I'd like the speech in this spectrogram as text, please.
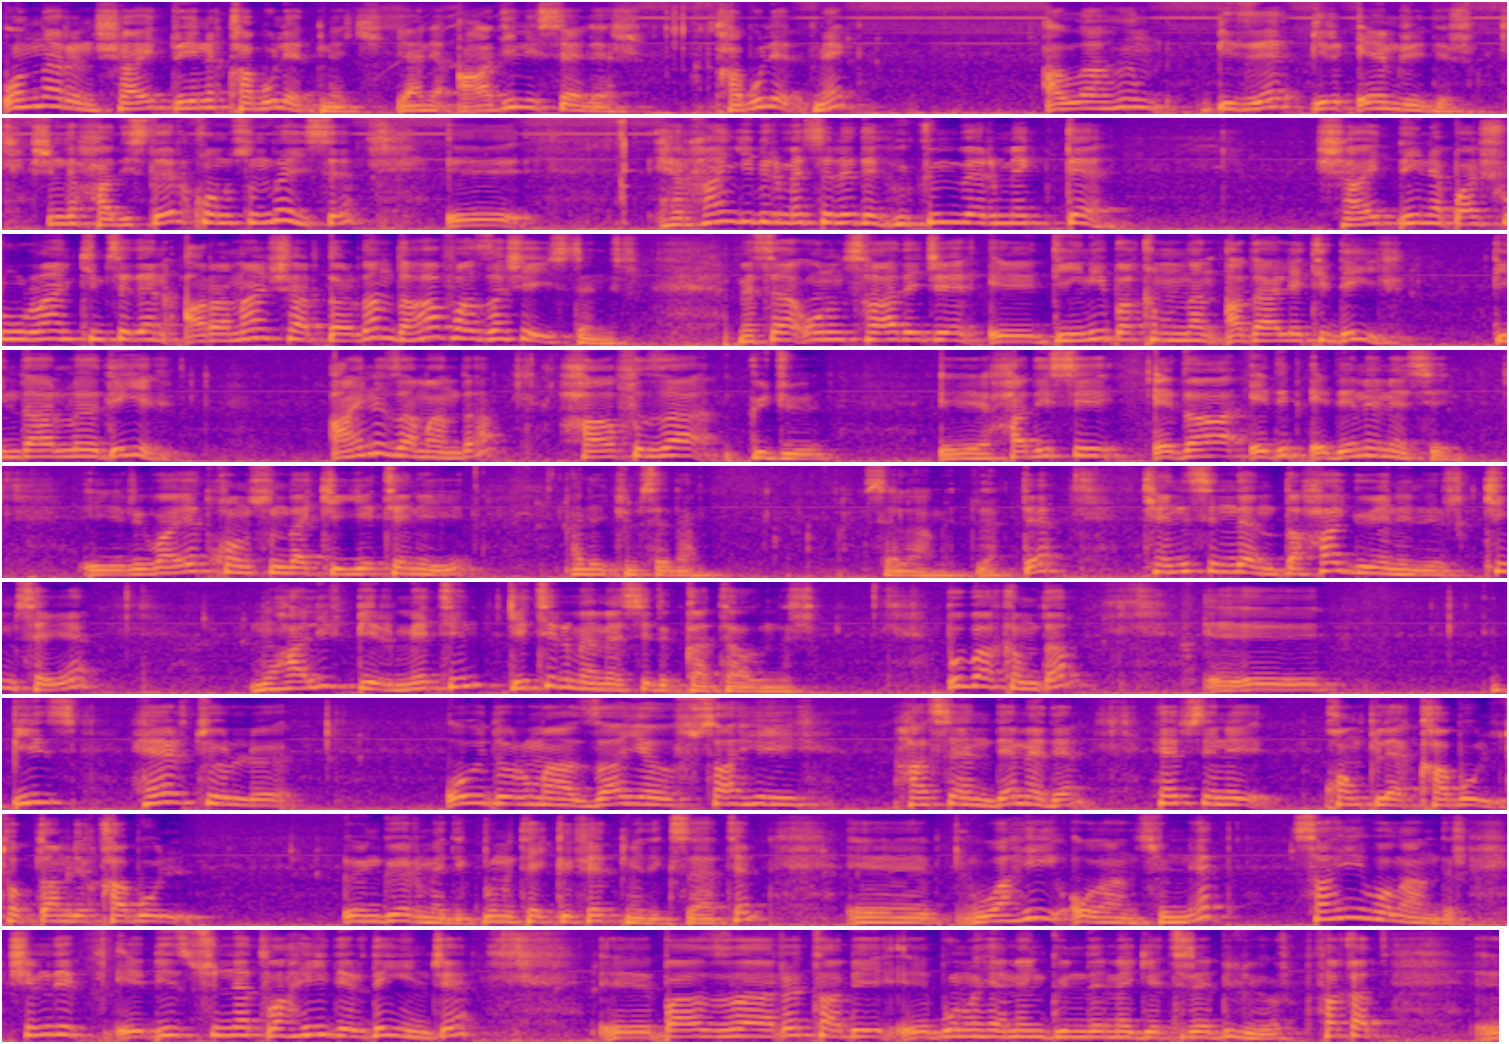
onların şahitliğini kabul etmek, yani adil iseler kabul etmek Allah'ın bize bir emridir. Şimdi hadisler konusunda ise e, herhangi bir meselede hüküm vermekte şahitliğine başvurulan kimseden aranan şartlardan daha fazla şey istenir. Mesela onun sadece e, dini bakımından adaleti değil, dindarlığı değil, aynı zamanda hafıza gücü, e, hadisi eda edip edememesi, e, rivayet konusundaki yeteneği, aleykümselam, selametle de kendisinden daha güvenilir kimseye muhalif bir metin getirmemesi dikkate alınır. Bu bakımdan e, biz her türlü uydurma, zayıf, sahih, hasen demeden hepsini komple kabul, toptan bir kabul öngörmedik. Bunu teklif etmedik zaten. E, vahiy olan sünnet sahih olandır. Şimdi e, biz sünnet vahiydir deyince e, bazıları tabi e, bunu hemen gündeme getirebiliyor. Fakat e,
